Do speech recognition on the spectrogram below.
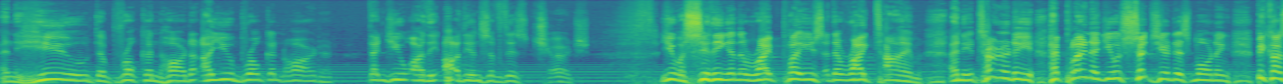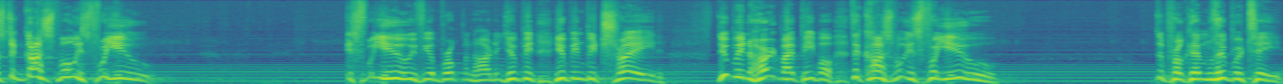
and heal the brokenhearted. Are you brokenhearted? Then you are the audience of this church. You are sitting in the right place at the right time, and eternity had planned that you sit here this morning because the gospel is for you. It's for you if you're brokenhearted. You've been, you've been betrayed. You've been hurt by people. The gospel is for you to proclaim liberty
